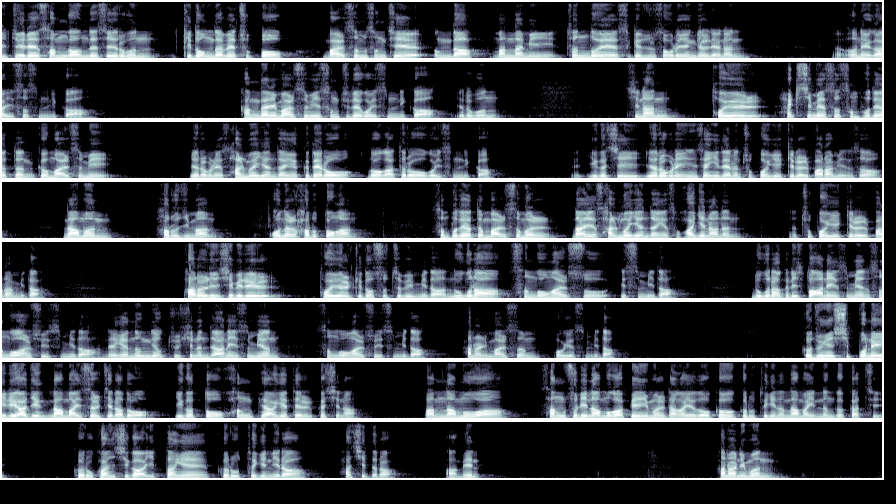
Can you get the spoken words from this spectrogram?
일주일의 삶 가운데서 여러분 기도 응답의 축복, 말씀 성취의 응답, 만남이 전도의 스케줄 속으로 연결되는 은혜가 있었습니까? 강단의 말씀이 성취되고 있습니까? 여러분 지난 토요일 핵심에서 선포되었던 그 말씀이 여러분의 삶의 현장에 그대로 녹아 들어오고 있습니까? 이것이 여러분의 인생이 되는 축복이 있기를 바라면서 남은 하루지만 오늘 하루 동안 선포되었던 말씀을 나의 삶의 현장에서 확인하는 축복이 있기를 바랍니다. 8월 21일 토요일 기도 수첩입니다. 누구나 성공할 수 있습니다. 누구나 그리스도 안에 있으면 성공할 수 있습니다. 내게 능력 주시는 자 안에 있으면 성공할 수 있습니다. 하나님 말씀 보겠습니다. 그 중에 10분의 1이 아직 남아 있을지라도 이것도 황폐하게 될 것이나 밤나무와 상수리 나무가 배임을 당하여도 그 그루터기는 남아 있는 것 같이 거룩한 씨가 이 땅에 그루터기니라 하시더라. 아멘. 하나님은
